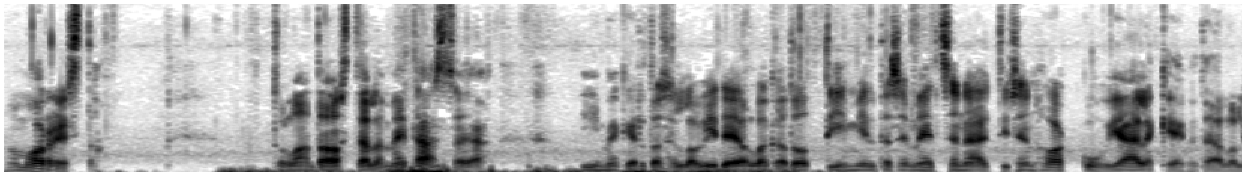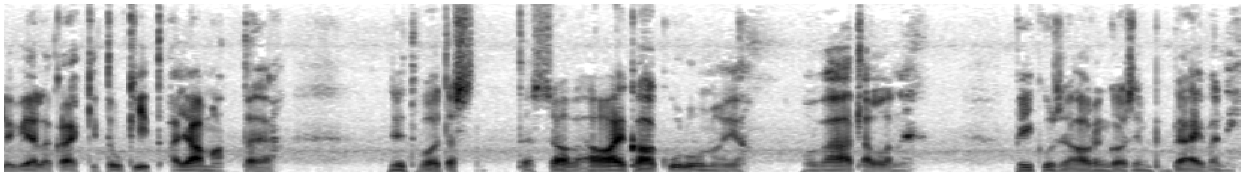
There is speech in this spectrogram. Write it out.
No morjesta. Tullaan taas täällä metässä ja viime kertaisella videolla katsottiin miltä se metsä näytti sen hakkuun jälkeen, kun täällä oli vielä kaikki tukit ajamatta ja nyt voitais, tässä on vähän aikaa kulunut ja on vähän tällainen pikkusen aurinkoisempi päivä, niin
